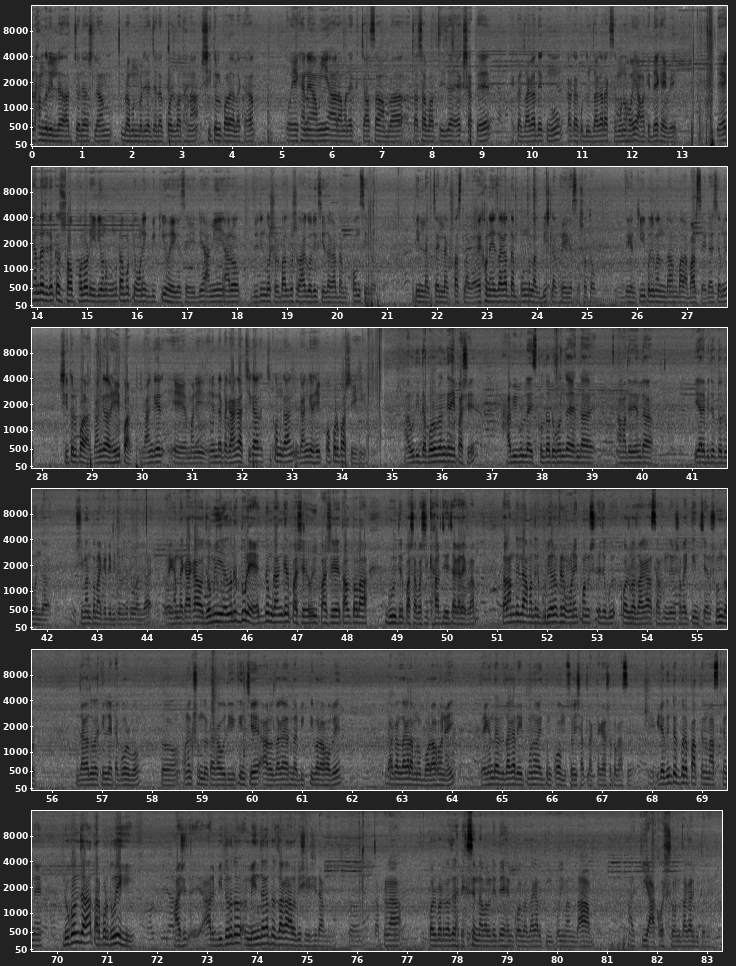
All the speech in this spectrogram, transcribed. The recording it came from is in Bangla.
আলহামদুলিল্লাহ, আজ চলে আসলাম ব্রাহ্মণবাড়িয়া জেলা কসবা থানা, শীতলপাড়া এলাকা। তো এখানে আমি আর আমার এক চাচা, আমরা চাচা বাতিজা একসাথে একটা জায়গা দেখমু, কাকা কুদুর জায়গা রাখছে, মনে হয় আমাকে দেখাইবে। তো এখানটা যে দেখতে সব ফলর এটি মোটামুটি অনেক বিক্রি হয়ে গেছে। এটি আমি আরও দুই তিন বছর, পাঁচ বছর আগেও দেখছি এই জায়গার দাম কম ছিল। তিন লাখ, চার লাখ, পাঁচ লাখ। এখন এই জায়গার দাম পনেরো লাখ, বিশ লাখ হয়ে গেছে শতক। দেখেন কী পরিমাণ দাম বাড়া, বাড়ছে। এটা হচ্ছে আপনি শীতলপাড়া গাঙ্গের হেপার গাঙ্গের মানে এন্দা একটা গাঙ্গা, চিকা, চিকন গাং, গাঙ্গের হে অপর পাশে আর উদিকদা বড় গাঙ্গের এই পাশে, হাবিবুল্লাহ স্কুল দা দোকান যায় এন্দা, আমাদের এন্দা ইয়ার ভিতর তো দোকান সীমান্ত মার্কেটের ভিতরে তো দোকান তো এখান থেকে কাকা, জমি অনেক দূরে, একদম গাঙ্গের পাশে, ওই পাশে তালতলা, গুরুদের পাশাপাশি খার যে জায়গা দেখলাম। তো আলহামদুলিল্লাহ আমাদের গুড়িয়ারও ফের অনেক মানুষের যে কসবা জায়গা আছে, আলহামদুলিল্লাহ সবাই কিনছে, আর সুন্দর জায়গা জায়গা কিনলে একটা গর্ব। তো অনেক সুন্দর কাকা ওইদিকে কিনছে আরও জায়গা এখন তার বিক্রি করা হবে। কাকার জায়গাটা মনে বড় হয় নাই। তো এখানকার জায়গার রেট মনে হয় একদম কম, ছয় সাত লাখ টাকা শতক আছে। এটা কিন্তু একবারে পাত্রের মাঝখানে। ঢুকন যা তারপর দূরেই আর সে- আর ভিতরে তো মেন জায়গা তো জায়গা আরও বেশি বেশি দাম। তো আপনারা কসবাটা যারা দেখছেন না বলে দেখেন কসবা জায়গার কী পরিমাণ দাম আর কি আকর্ষণ জায়গার ভিতরে।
